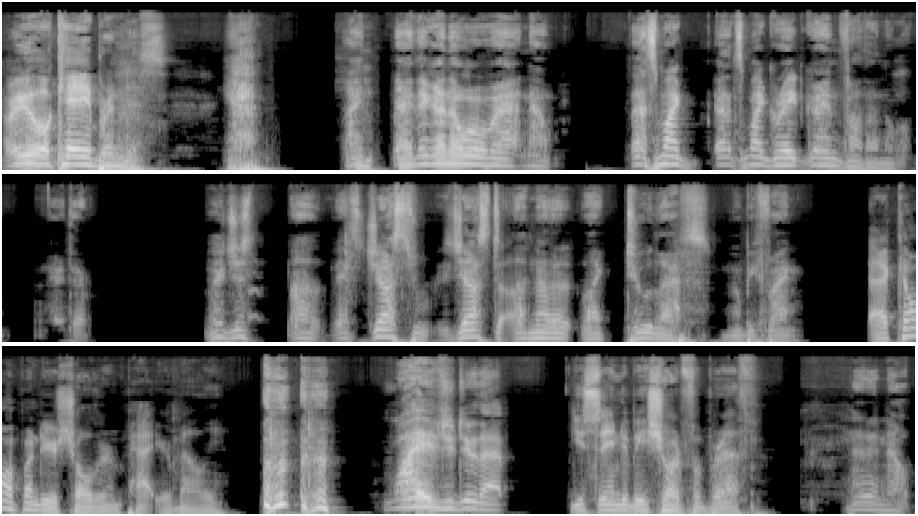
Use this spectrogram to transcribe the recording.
Are you okay, Brindis? Yeah, I I think I know where we're at now. That's my that's my great grandfather on the wall. Right there. We just uh, it's just just another like two laughs. We'll be fine. I come up under your shoulder and pat your belly. Why did you do that? You seem to be short for breath. That didn't help.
